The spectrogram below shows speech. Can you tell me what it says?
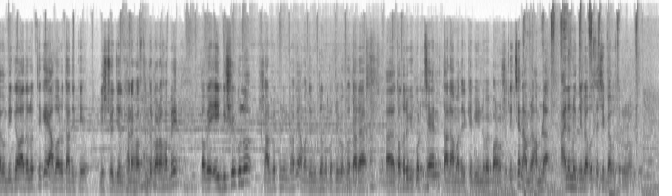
এবং বিজ্ঞ আদালত থেকে আবারও তাদেরকে নিশ্চয়ই জেলখানায় হস্তান্তর করা হবে। তবে এই বিষয়গুলো সার্বক্ষণিকভাবে আমাদের ঊর্ধ্বতন কর্তৃপক্ষ তারা তদারকি করছেন। তারা আমাদেরকে বিভিন্নভাবে পরামর্শ দিচ্ছেন। আমরা আমরা আইনানুগ যে ব্যবস্থা, সেই ব্যবস্থাগুলো গ্রহণ করব।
